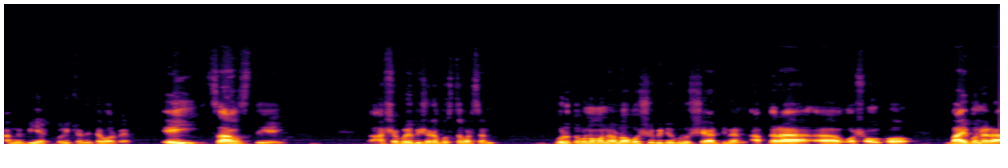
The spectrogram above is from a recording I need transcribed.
আপনি বিএড পরীক্ষা দিতে পারবেন। এই চান্স দিয়েই। তো আশা করি বিষয়টা বুঝতে পারছেন। গুরুত্বপূর্ণ মনে হলো অবশ্যই ভিডিওগুলো শেয়ার দিবেন। আপনারা অসংখ্য ভাই বোনেরা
